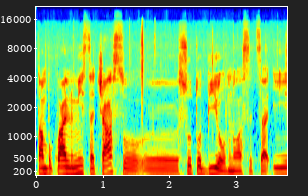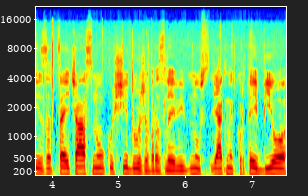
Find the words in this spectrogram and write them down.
там буквально місяць часу е, суто біо вноситься. І за цей час ну, кущі дуже вразливі. Ну, як не крутий, біо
